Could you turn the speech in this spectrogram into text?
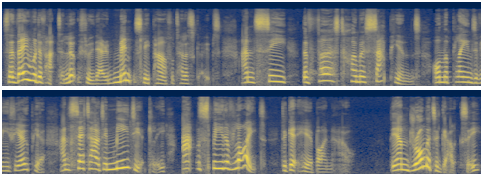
So they would have had to look through their immensely powerful telescopes and see the first Homo sapiens on the plains of Ethiopia and set out immediately at the speed of light to get here by now. The Andromeda galaxy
